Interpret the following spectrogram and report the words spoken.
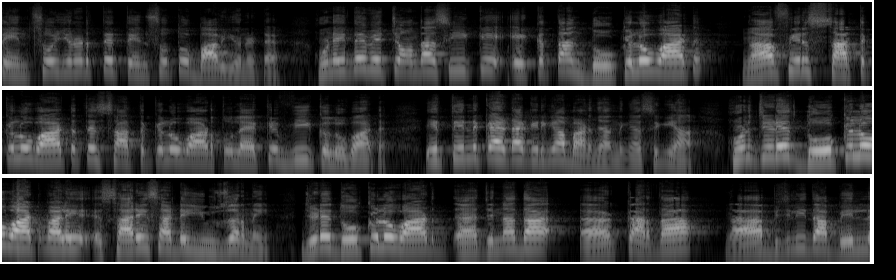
300 ਯੂਨਿਟ ਤੇ 300 ਤੋਂ 22 ਯੂਨਿਟ। ਹੁਣ ਇਹਦੇ ਵਿੱਚ ਆਉਂਦਾ ਸੀ ਕਿ ਇੱਕ ਤਾਂ 2 ਕਿਲੋਵਾਟ ਆ ਫਿਰ 7 ਕਿਲੋਵਾਟ ਤੇ 7 ਕਿਲੋਵਾਟ ਤੋਂ ਲੈ ਕੇ 20 ਕਿਲੋਵਾਟ। ਇਹ ਤਿੰਨ ਕੈਟਾਗਰੀਆਂ ਬਣ ਜਾਂਦੀਆਂ ਸੀਗੀਆਂ। ਹੁਣ ਜਿਹੜੇ 2 ਕਿਲੋਵਾਟ ਵਾਲੇ ਸਾਰੇ ਸਾਡੇ ਯੂਜ਼ਰ ਨੇ ਜਿਹੜੇ 2 ਕਿਲੋਵਾਟ ਅ, ਜਿਨ੍ਹਾਂ ਦਾ ਘਰ ਦਾ ਬਿਜਲੀ ਦਾ ਬਿੱਲ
